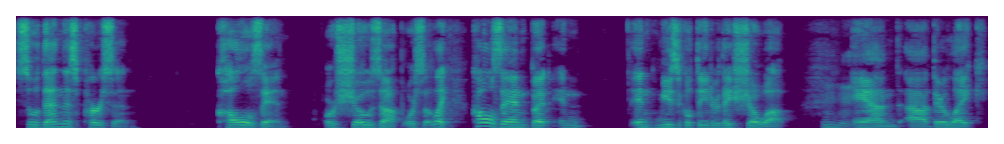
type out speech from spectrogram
So then this person calls in or shows up or so like calls in, but in in musical theater they show up Mhm. and uh, they're like,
